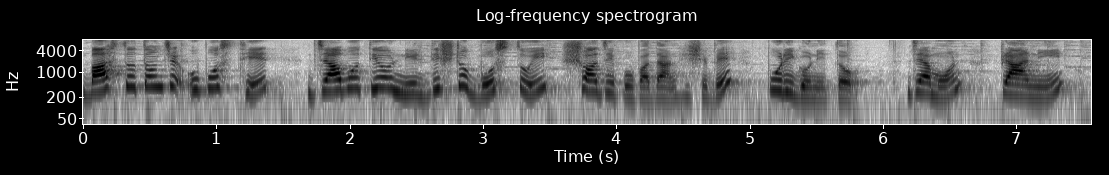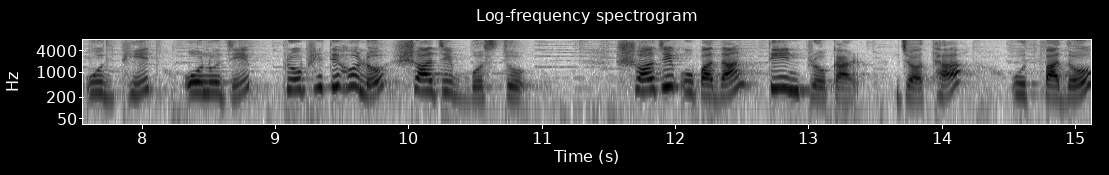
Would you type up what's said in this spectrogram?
বাস্তুতন্ত্রে উপস্থিত যাবতীয় নির্দিষ্ট বস্তুই সজীব উপাদান হিসেবে পরিগণিত। যেমন, প্রাণী, উদ্ভিদ, অণুজীব, প্রভৃতি হল সজীব বস্তু। সজীব উপাদান তিন প্রকার, যথা উৎপাদক,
